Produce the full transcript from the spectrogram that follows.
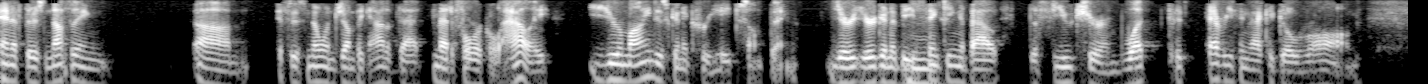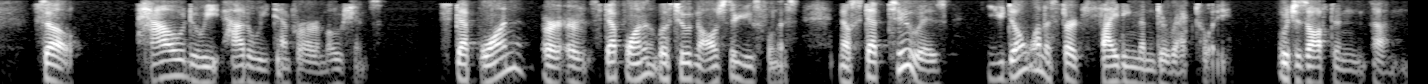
and if there's nothing um, if there's no one jumping out of that metaphorical alley, your mind is going to create something. You're you're going to be mm. thinking about the future and what could everything that could go wrong. So, how do we how do we temper our emotions? Step one, or, or step one was to acknowledge their usefulness. Now, step two is you don't want to start fighting them directly, which is often um,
